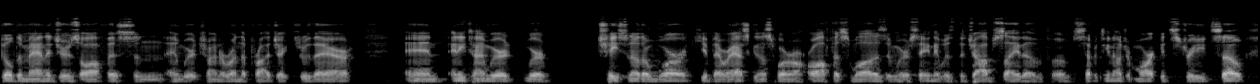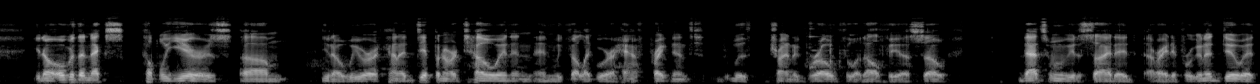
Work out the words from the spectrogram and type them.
building manager's office, and and we were trying to run the project through there. And anytime we were we were chasing other work, they were asking us where our office was, and we were saying it was the job site of, of 1700 Market Street. So, you know, over the next couple years, um, you know, we were kind of dipping our toe in and, and we felt like we were half pregnant with trying to grow Philadelphia. So that's when we decided, all right, if we're going to do it,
